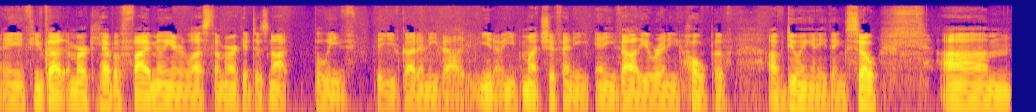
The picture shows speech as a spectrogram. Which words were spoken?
I mean, if you've got a market cap of 5 million or less, the market does not believe that you've got any value, you know, much if any any value or any hope of of doing anything. So, um,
